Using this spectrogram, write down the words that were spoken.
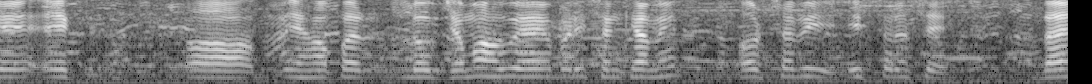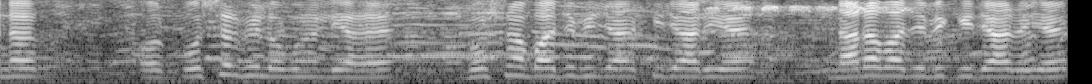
ये एक यहाँ पर लोग जमा हुए हैं बड़ी संख्या में और सभी इस तरह से बैनर और पोस्टर भी लोगों ने लिया है। घोषणाबाजी भी जा, की जा रही है नाराबाजी भी की जा रही है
